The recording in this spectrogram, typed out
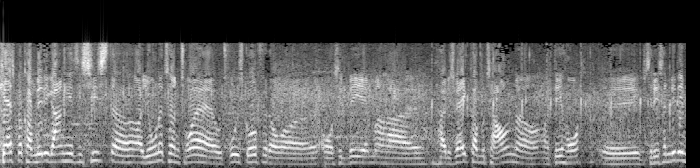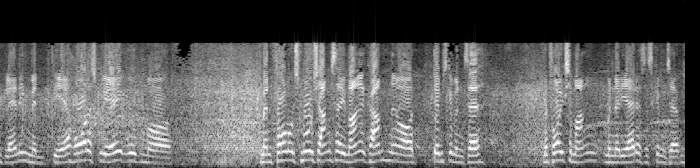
Kasper kom lidt i gang her til sidst, og, og Jonathan tror jeg er utrolig skuffet over, over sit VM, og har, har desværre ikke kommet på tavlen, og, og det er hårdt. Øh, så det er sådan lidt en blanding, men det er hårdt at skulle i A-gruppen, og man får nogle små chancer i mange af kampene, og dem skal man tage. Man får ikke så mange, men når de er der, så skal man tage dem.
